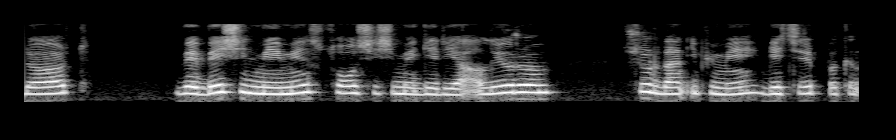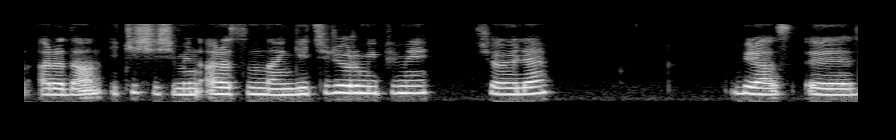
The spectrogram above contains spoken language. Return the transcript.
4 ve 5 ilmeğimi sol şişime geriye alıyorum. Şuradan ipimi geçirip bakın aradan iki şişimin arasından geçiriyorum ipimi. Şöyle biraz e,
